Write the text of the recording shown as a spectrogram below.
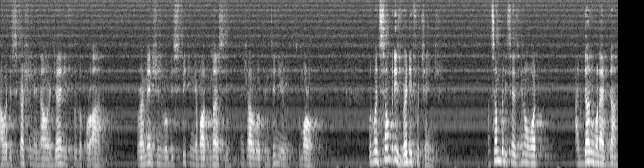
our discussion in our journey through the Quran, where I mentioned we'll be speaking about mercy. Inshallah, we'll continue tomorrow. But when somebody's ready for change, when somebody says, you know what, I've done what I've done,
